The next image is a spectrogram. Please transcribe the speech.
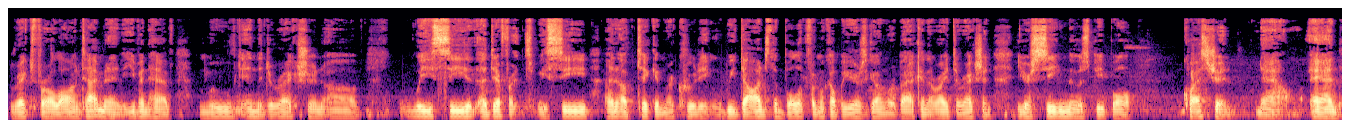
Richt for a long time, and even have moved in the direction of. We see a difference. We see an uptick in recruiting. We dodged the bullet from a couple years ago, and we're back in the right direction. You're seeing those people question now, and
